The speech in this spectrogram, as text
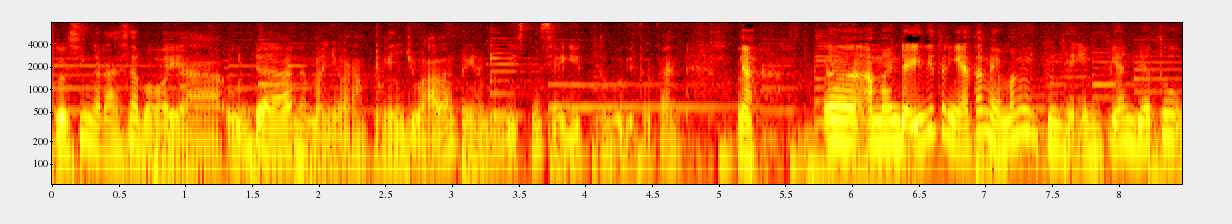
gue sih ngerasa bahwa ya udah namanya orang pengen jualan pengen berbisnis ya gitu gitu kan. Nah eh, Amanda ini ternyata memang punya impian dia tuh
